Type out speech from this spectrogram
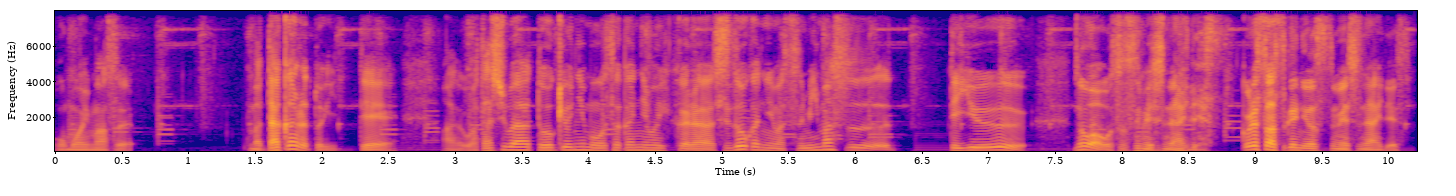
思います。まあ、だからといってあの、私は東京にも大阪にも行くから静岡には住みますっていうのはおすすめしないです。これさすがにおすすめしないです。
